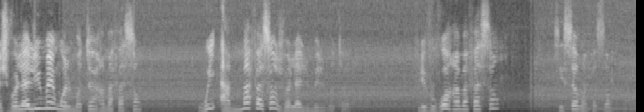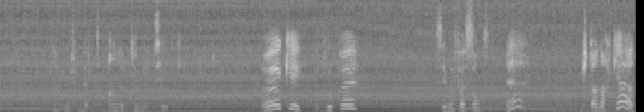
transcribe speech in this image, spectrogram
Je vais l'allumer, moi, le moteur, à ma façon. Oui, à ma façon, je vais l'allumer, le moteur. Voulez-vous voir à ma façon? C'est ça, ma façon. Je vais mettre en automatique. Ok, êtes-vous prêts? C'est ma façon, ça. Hein? Je suis en arcade.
